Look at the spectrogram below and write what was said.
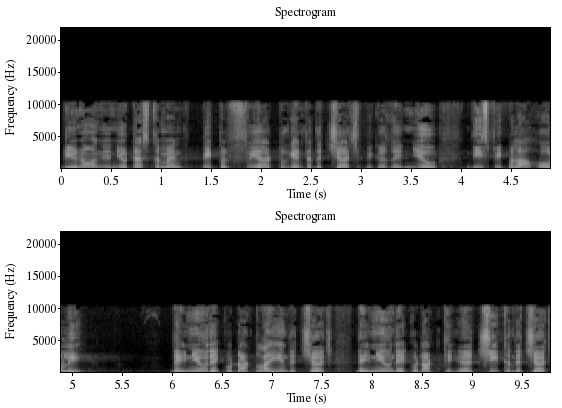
Do you know in the New Testament, people feared to enter the church because they knew these people are holy. They knew they could not lie in the church. They knew they could not t- uh, cheat in the church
